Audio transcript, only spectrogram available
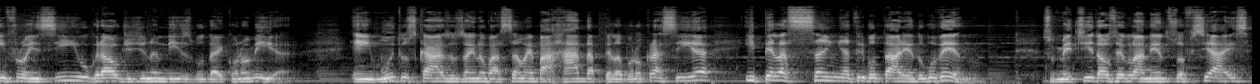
influenciem o grau de dinamismo da economia. Em muitos casos, a inovação é barrada pela burocracia e pela sanha tributária do governo. Submetida aos regulamentos oficiais,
